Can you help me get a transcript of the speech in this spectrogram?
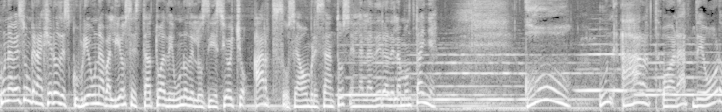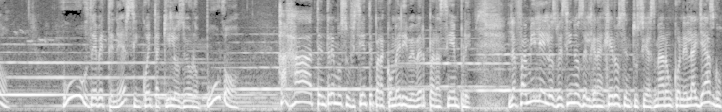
Una vez un granjero descubrió una valiosa estatua de uno de los 18 arts, o sea, hombres santos, en la ladera de la montaña. ¡Oh! Un art o arat de oro. ¡Uh! Debe tener 50 kilos de oro puro. ¡Jaja! Tendremos suficiente para comer y beber para siempre. La familia y los vecinos del granjero se entusiasmaron con el hallazgo,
